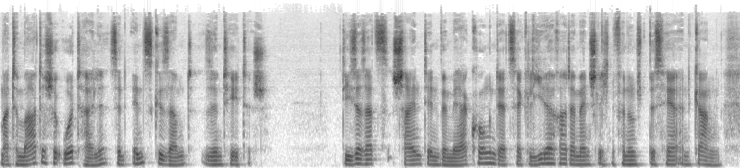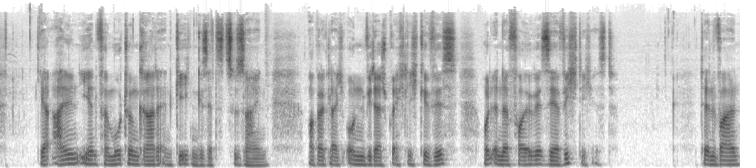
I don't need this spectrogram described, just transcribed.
Mathematische Urteile sind insgesamt synthetisch. Dieser Satz scheint den Bemerkungen der Zergliederer der menschlichen Vernunft bisher entgangen, ja allen ihren Vermutungen gerade entgegengesetzt zu sein, ob er gleich unwidersprechlich gewiss und in der Folge sehr wichtig ist denn weil,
